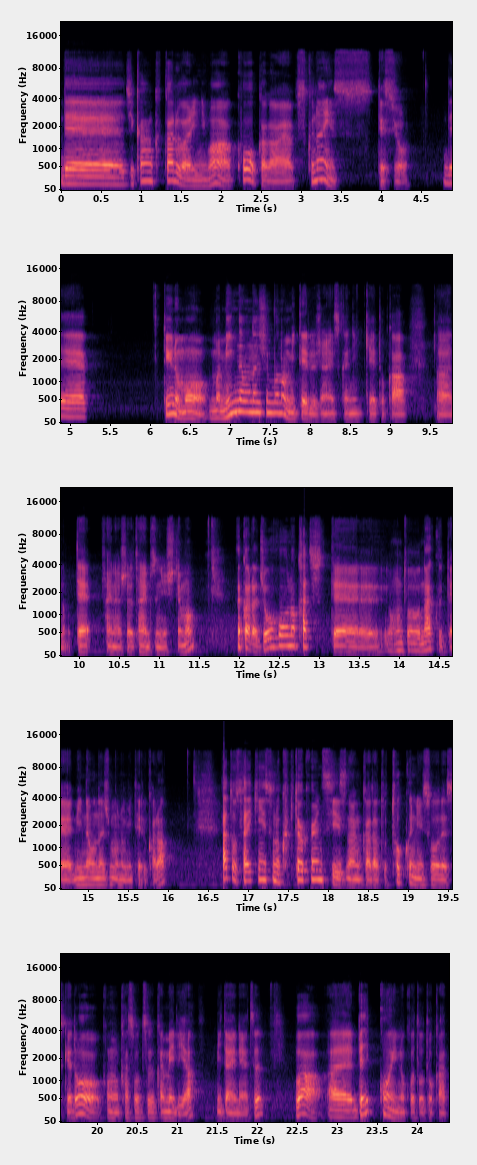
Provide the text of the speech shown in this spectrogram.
で時間かかる割には効果が少ないんですよ。でっていうのも、まあ、みんな同じものを見てるじゃないですか日経とかあのでファイナンシャル・タイムズにしても。だから情報の価値って本当なくてみんな同じもの見てるから。あと最近その cryptocurrencies なんかだと特にそうですけどこの仮想通貨メディアみたいなやつはえーベッコインのこととかっ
